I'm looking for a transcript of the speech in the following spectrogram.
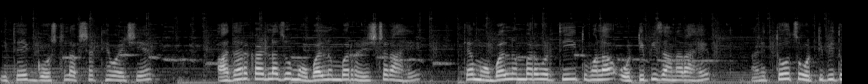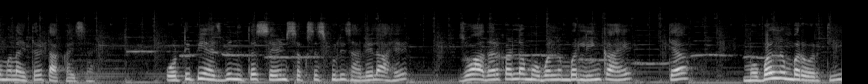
इथे एक गोष्ट लक्षात ठेवायची आहे. आधार कार्डला जो मोबाईल नंबर रजिस्टर आहे त्या मोबाईल नंबरवरती तुम्हाला ओ टी पी जाणार आहे आणि तोच ओ टी पी तुम्हाला इथे टाकायचा आहे. O T P has been इथं सेंड सक्सेसफुली झालेला आहे. जो आधार कार्डला मोबाईल नंबर लिंक आहे त्या मोबाईल नंबरवरती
